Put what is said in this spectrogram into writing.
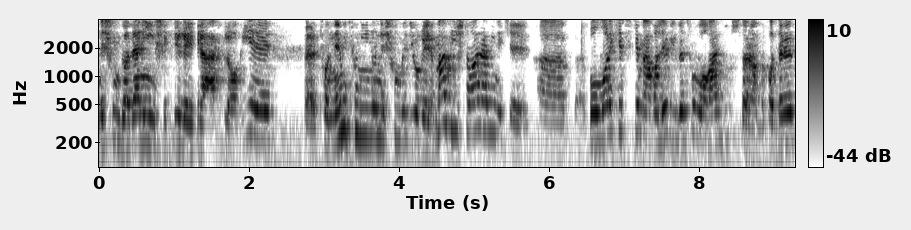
نشون دادن این شکلی غیر اخلاقیه تو نمی‌تونی اینو نشون بدی و غیره. من پیشنهادم اینه که به عنوان کسی که مقاله ریوت رو واقعا دوست دارم به خاطر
